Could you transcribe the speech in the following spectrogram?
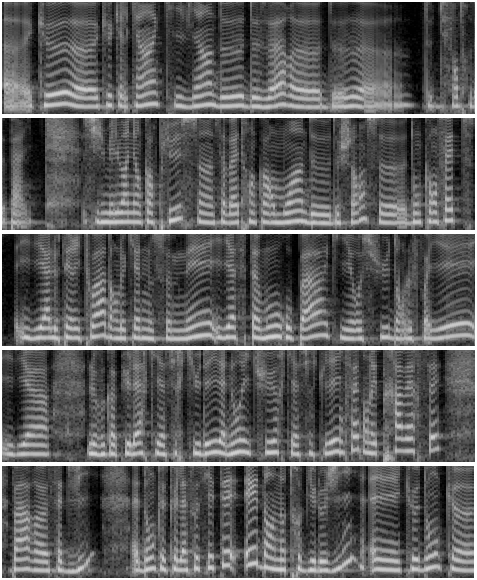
que que quelqu'un qui vient de deux heures de, du centre de Paris. Si je m'éloigne encore plus, ça va être encore moins de, de chance. Donc en fait, il y a le territoire dans lequel nous sommes nés, il y a cet amour ou pas qui est reçu dans le foyer, il y a le vocabulaire qui a circulé, la nourriture qui a circulé. En fait, on est traversé par euh, cette vie, donc que la société est dans notre biologie et que donc euh,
